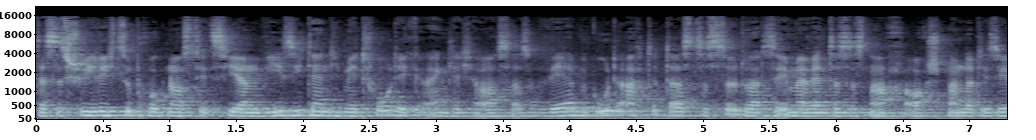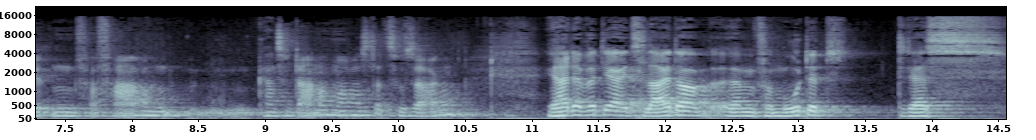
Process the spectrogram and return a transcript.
das ist schwierig zu prognostizieren. Wie sieht denn die Methodik eigentlich aus? Also wer begutachtet das? das du hattest eben erwähnt, dass es nach auch standardisierten Verfahren. Kannst du da noch mal was dazu sagen? Ja, da wird ja jetzt leider ähm, vermutet, dass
